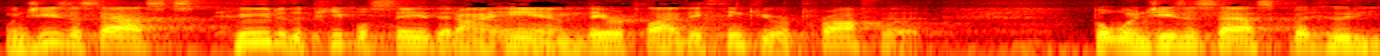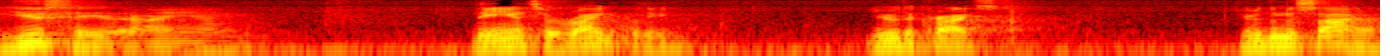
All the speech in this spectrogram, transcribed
When Jesus asks, Who do the people say that I am? they reply, They think you're a prophet. But when Jesus asks, But who do you say that I am? they answer rightly, You're the Christ. You're the Messiah.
